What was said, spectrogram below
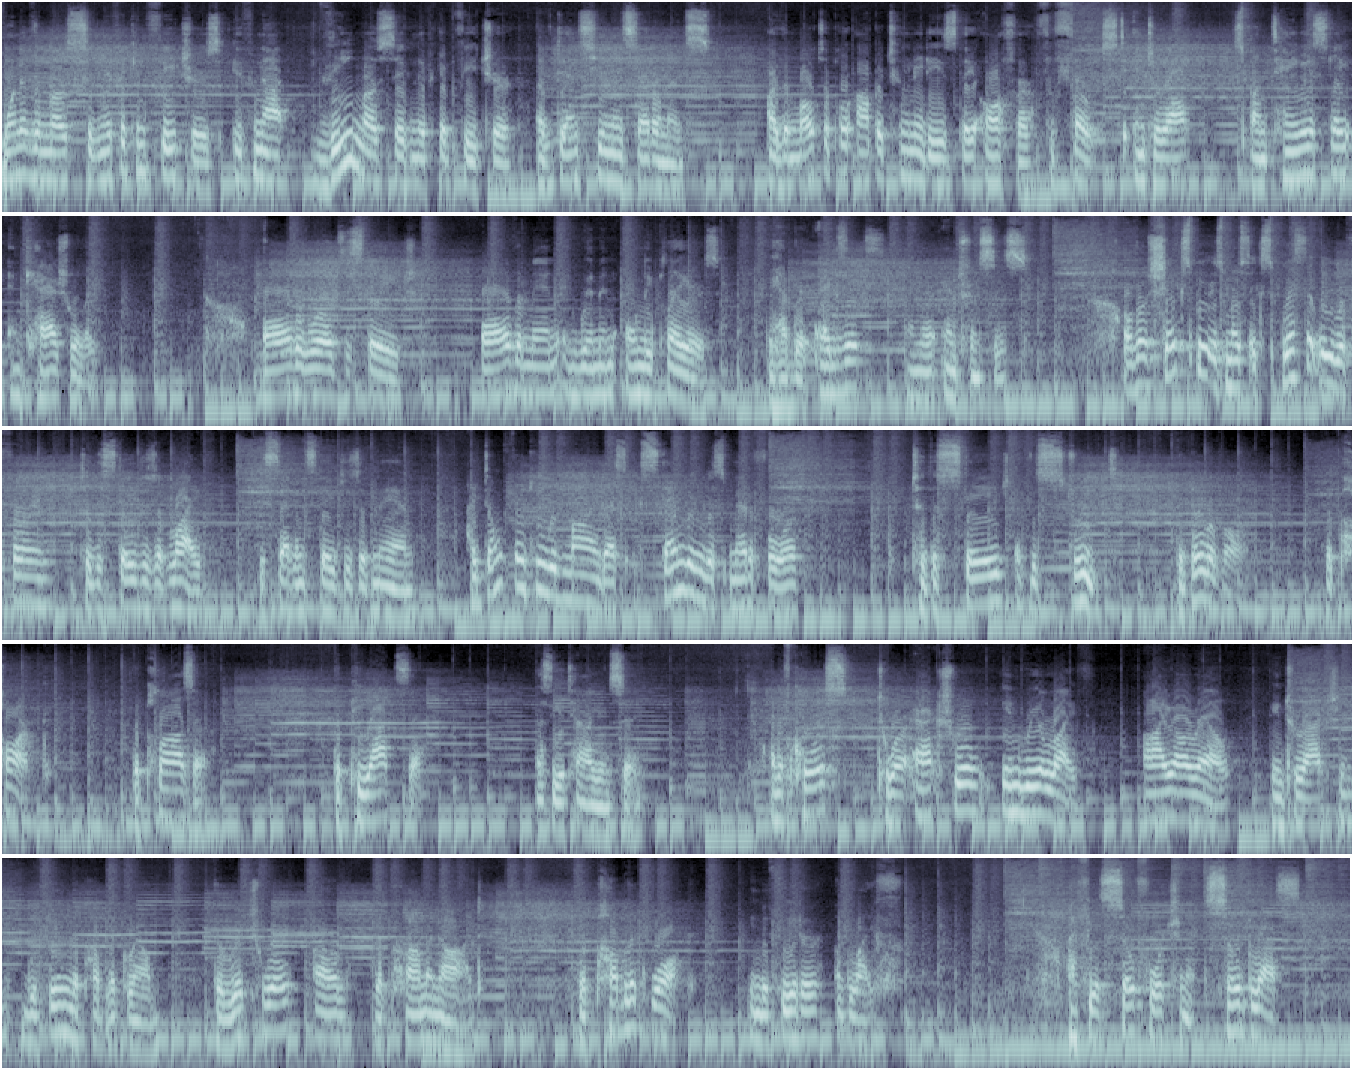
One of the most significant features, if not the most significant feature of dense human settlements are the multiple opportunities they offer for folks to interact spontaneously and casually. All the world's a stage. All the men and women only players. They have their exits and their entrances. Although Shakespeare is most explicitly referring to the stages of life, the seven stages of man, I don't think he would mind us extending this metaphor to the stage of the street, the boulevard, the park, the plaza, the piazza, as the Italians say. And of course, to our actual, in real life, IRL interaction within the public realm, the ritual of the promenade, the public walk in the theater of life. I feel so fortunate, so blessed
